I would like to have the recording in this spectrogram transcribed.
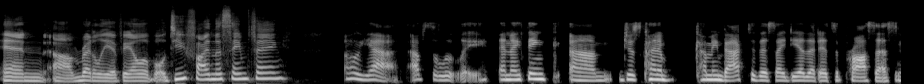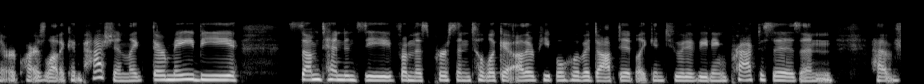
and um, readily available. Do you find the same thing? Oh yeah, absolutely. And I think um, just kind of coming back to this idea that it's a process and it requires a lot of compassion. Like there may be some tendency from this person to look at other people who have adopted like intuitive eating practices and have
